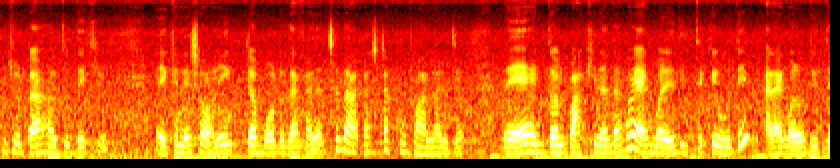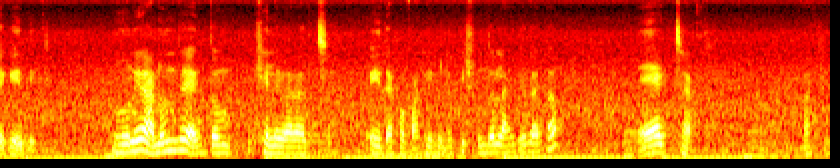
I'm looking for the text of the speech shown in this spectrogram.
কিছুটা হয়তো দেখি। এখানে এসে অনেকটা বড় দেখা যাচ্ছে, তো আকাশটা খুব ভালো লাগছে। আর একদল পাখিরা দেখো, একবার এদিক থেকে ওদিক আর একবার ওদিক থেকে এদিক। মনের আনন্দে একদম খেলে বেড়াচ্ছে। এই দেখো পাখিগুলো, কি সুন্দর লাগছে দেখো। এক ঝাঁক পাখি।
